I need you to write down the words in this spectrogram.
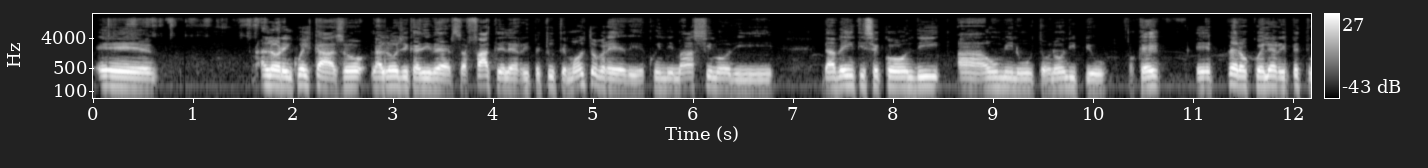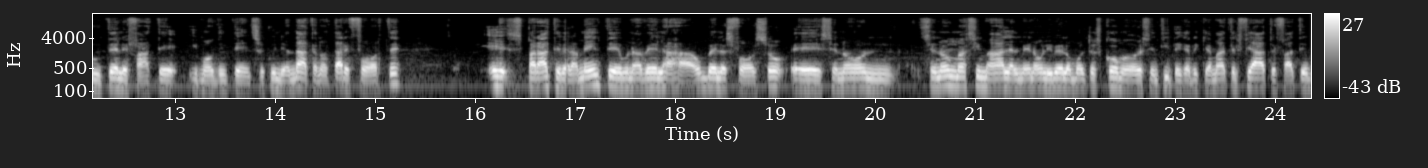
E allora in quel caso la logica è diversa, fate le ripetute molto brevi, quindi massimo di da 20 secondi a un minuto, non di più, ok? E però quelle ripetute le fate in modo intenso, quindi andate a nuotare forte e sparate veramente vela, un bello sforzo e se non, se non massimale, almeno a un livello molto scomodo sentite che richiamate il fiato e fate,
